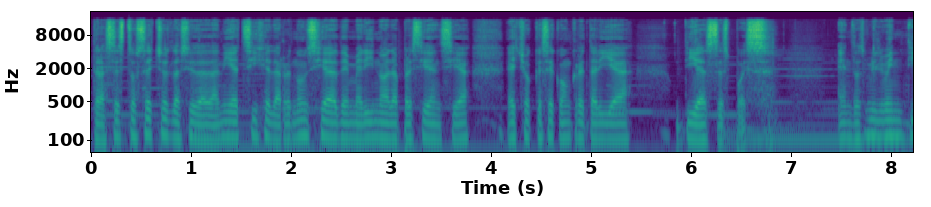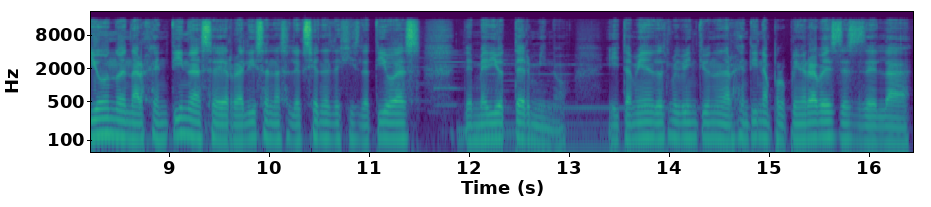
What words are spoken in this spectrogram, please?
Tras estos hechos, la ciudadanía exige la renuncia de Merino a la presidencia, hecho que se concretaría días después. En 2021 en Argentina se realizan las elecciones legislativas de medio término y también en 2021 en Argentina por primera vez desde la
